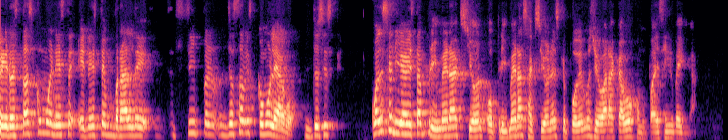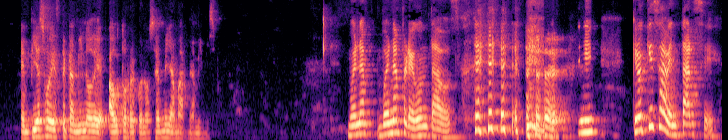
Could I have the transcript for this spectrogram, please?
pero estás como en este, en este umbral de, sí, pero ya sabes cómo le hago. Entonces, ¿Cuál sería esta primera acción o primeras acciones que podemos llevar a cabo como para decir, venga, empiezo este camino de autorreconocerme y llamarme a mí mismo? Buena, buena pregunta, Os. sí, creo que es aventarse.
